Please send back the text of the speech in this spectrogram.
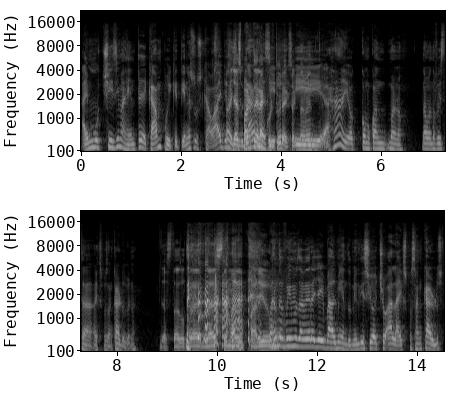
hay muchísima gente de campo y que tiene sus caballos. Ah, y ya sus es parte de la y- cultura, y- exactamente. ajá, y, como cuando, bueno, no, cuando fuiste a Expo San Carlos, ¿verdad? Ya estás otra vez, ¿verdad? Este mal parido. Cuando ma. fuimos a ver a J Balvin en 2018 a la Expo San Carlos,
